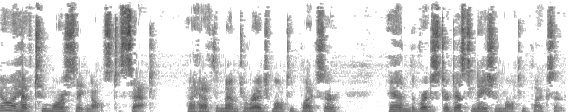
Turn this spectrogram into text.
Now I have two more signals to set. I have the mem to reg multiplexer and the register destination multiplexer.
